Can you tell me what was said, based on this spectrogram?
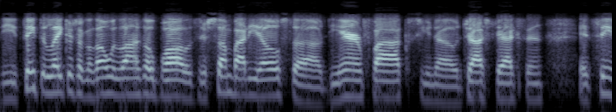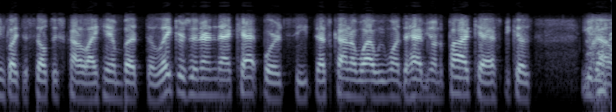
do you think the Lakers are going to go with Lonzo Ball? Is there somebody else, uh, De'Aaron Fox, you know, Josh Jackson? It seems like the Celtics kind of like him, but the Lakers are in that catbird seat. That's kind of why we wanted to have you on the podcast because, you know,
